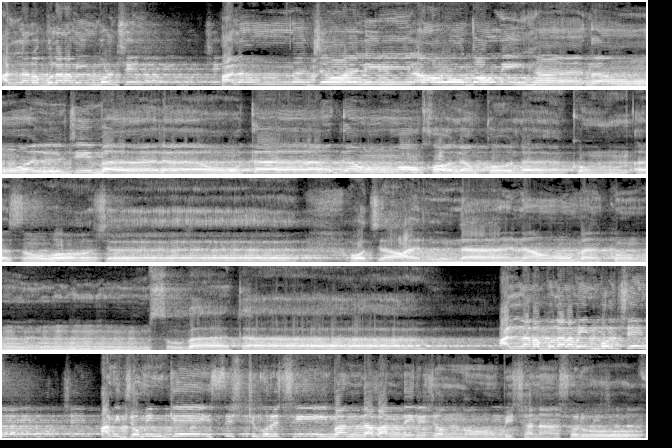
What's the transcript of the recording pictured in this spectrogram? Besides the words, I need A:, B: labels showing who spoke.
A: আল্লাহ রব্বুল আলামিন বলছেন আলম নাজআলিল আরদা মিহাদান ওয়াল জিবালা আওতাদান ওয়া খালাকনাকুম আযওয়াজা وجعلنا نومكم سباتا আল্লাহ রাব্বুল আলামিন বলছেন আমি জমিনকে সৃষ্টি করেছি বান্দা বান্দির জন্য বিছানা স্বরূপ।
